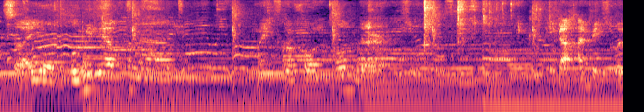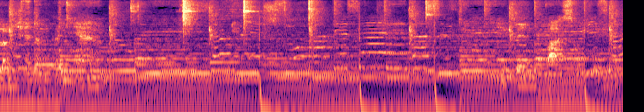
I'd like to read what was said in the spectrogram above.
So, ayun, bumili ako ng microphone holder. Ikakabit ko lang siya ng ganyan. And then, pasok ko yung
